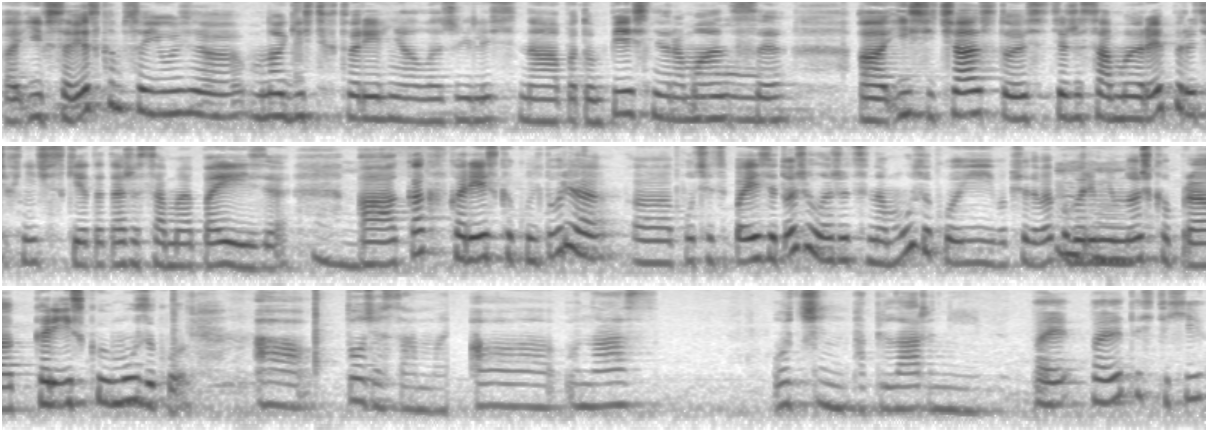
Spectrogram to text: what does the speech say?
а, и в Советском Союзе многие стихотворения ложились на потом песни, романсы. А, И сейчас, то есть те же самые рэперы технически это та же самая поэзия. А как в корейской культуре, а, получается, поэзия тоже ложится на музыку? И вообще давай поговорим немножко про корейскую музыку. А, то же самое. А, у нас очень популярные По- поэты, стихи,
